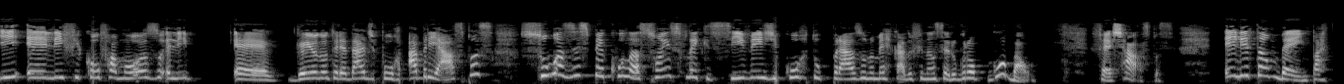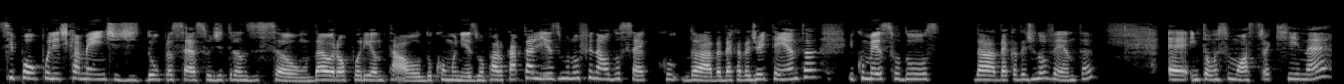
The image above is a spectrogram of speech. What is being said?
E ele ficou famoso, ele é, ganhou notoriedade por, abre aspas, suas especulações flexíveis de curto prazo no mercado financeiro global. Fecha aspas. Ele também participou politicamente de, do processo de transição da Europa Oriental do comunismo para o capitalismo no final do século da, da década de 80 e começo dos, da década de 90. É, então isso mostra que, né,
